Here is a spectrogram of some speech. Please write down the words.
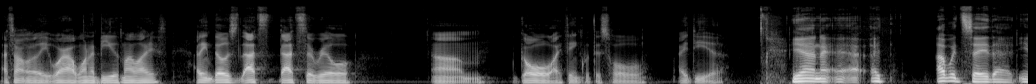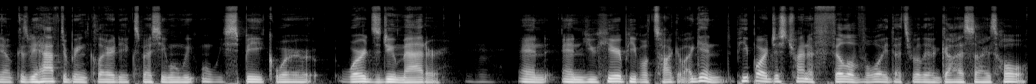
That's not really where I want to be with my life. I think those that's that's the real um, goal. I think with this whole idea. Yeah, and I I, I would say that you know because we have to bring clarity, especially when we when we speak, where words do matter. Mm-hmm. And and you hear people talk about again, people are just trying to fill a void that's really a God-sized hole.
